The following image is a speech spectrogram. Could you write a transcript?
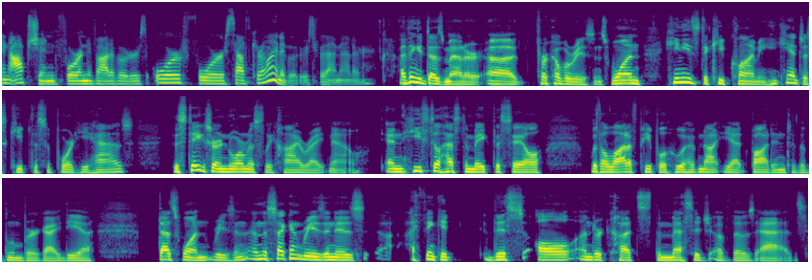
an option for Nevada voters or for South Carolina voters, for that matter? I think it does matter uh, for a couple of reasons. One, he needs to keep climbing. He can't just keep the support he has. The stakes are enormously high right now, and he still has to make the sale with a lot of people who have not yet bought into the Bloomberg idea. That's one reason. And the second reason is I think it this all undercuts the message of those ads.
